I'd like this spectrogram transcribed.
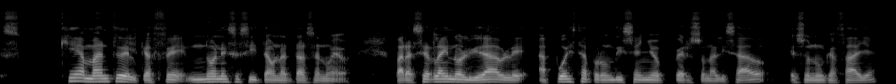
es, ¿qué amante del café no necesita una taza nueva? Para hacerla inolvidable, apuesta por un diseño personalizado, eso nunca falla.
